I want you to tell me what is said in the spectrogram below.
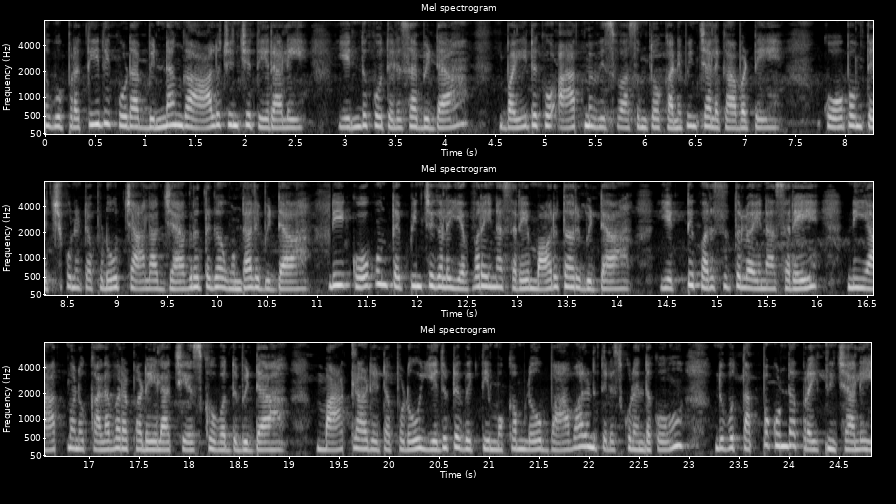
నువ్వు ప్రతీది కూడా భిన్నంగా ఆలోచించి తీరాలి. ఎందుకో తెలుసా బిడ్డ? బయటకు ఆత్మవిశ్వాసంతో కనిపించాలి కాబట్టి. కోపం తెచ్చుకునేటప్పుడు చాలా జాగ్రత్తగా ఉండాలి బిడ్డ. నీ కోపం తెప్పించగల ఎవరైనా సరే మారుతారు బిడ్డ. ఎట్టి పరిస్థితుల్లో అయినా సరే నీ ఆత్మను కలవరపడేలా చేసుకోవద్దు బిడ్డ. మాట్లాడేటప్పుడు ఎదుట వ్యక్తి ముఖంలో భావాలను తెలుసుకునేందుకు నువ్వు తప్పకుండా ప్రయత్నించాలి.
